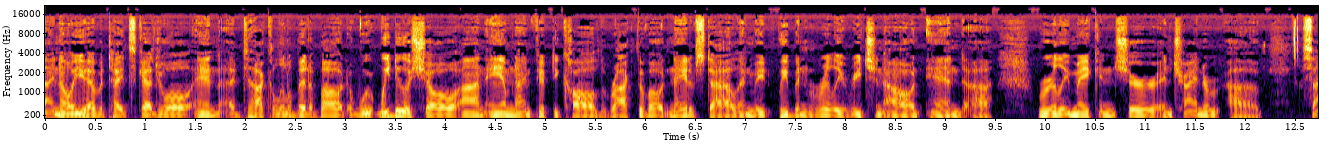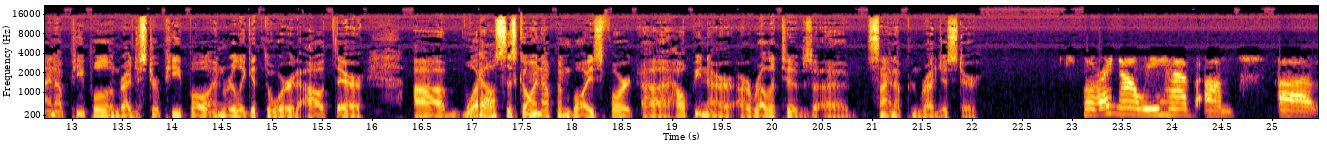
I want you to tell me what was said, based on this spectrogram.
I know you have a tight schedule, and I'd talk a little bit about. We, we do a show on AM 950 called Rock the Vote Native Style, and we, we've been really reaching out and uh, really making sure and trying to uh, sign up people and register people and really get the word out there. Uh, what else is going up in Bois Forte, uh, helping our, our relatives uh, sign up and register? Well, right now we have um, uh,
